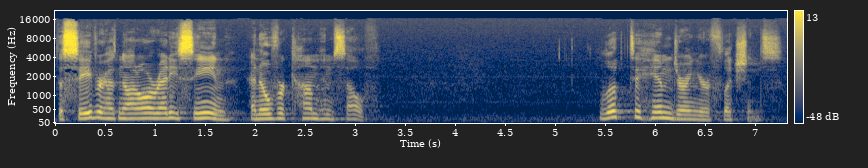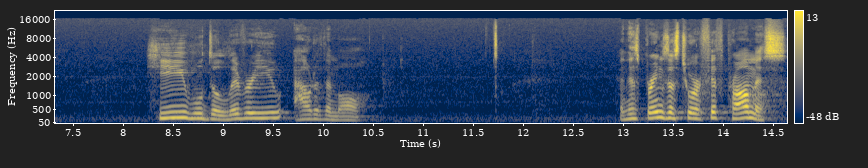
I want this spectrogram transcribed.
the Savior has not already seen and overcome himself. Look to him during your afflictions. He will deliver you out of them all. And this brings us to our fifth promise.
